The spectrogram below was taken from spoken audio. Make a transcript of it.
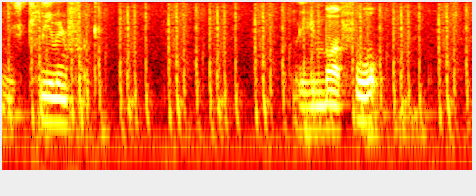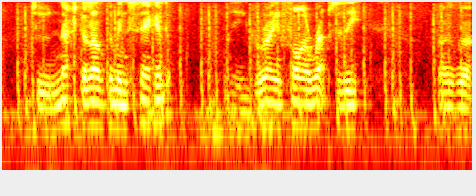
Is clear in front. Leading by four to National Anthem in second. The Grey Fire Rhapsody over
